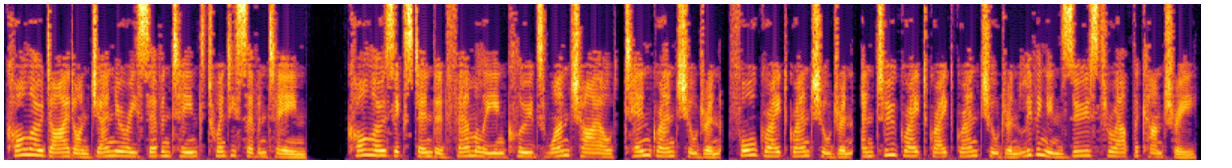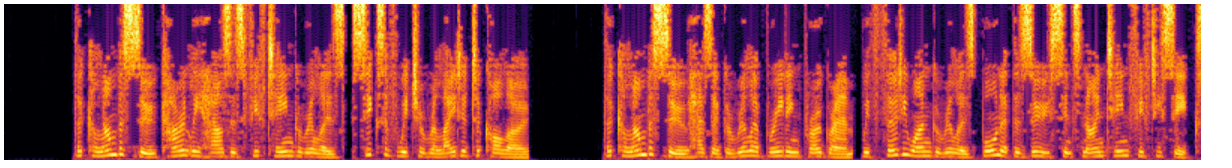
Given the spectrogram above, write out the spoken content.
Kolo died on January 17, 2017. Kolo's extended family includes one child, ten grandchildren, four great-grandchildren, and two great-great-grandchildren living in zoos throughout the country. The Columbus Zoo currently houses 15 gorillas, six of which are related to Kolo. The Columbus Zoo has a gorilla breeding program, with 31 gorillas born at the zoo since 1956.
